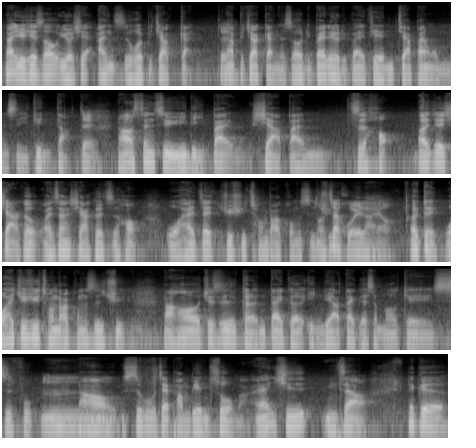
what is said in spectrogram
那有些时候有些案子会比较赶，对那比较赶的时候，礼拜六、礼拜天加班，我们是一定到。对，然后甚至于礼拜五下班之后，呃，就下课晚上下课之后，我还再继续冲到公司去，哦、再回来哦。呃，对，我还继续冲到公司去，嗯、然后就是可能带个饮料，带个什么给师傅，嗯，然后师傅在旁边坐嘛。哎，其实你知道那个。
